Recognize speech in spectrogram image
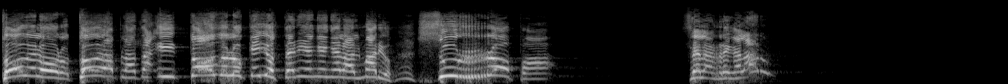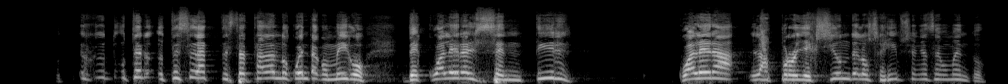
todo el oro, toda la plata y todo lo que ellos tenían en el armario. Su ropa se la regalaron. Usted, se, se, está dando cuenta conmigo de cuál era el sentir, cuál era la proyección de los egipcios en ese momento.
